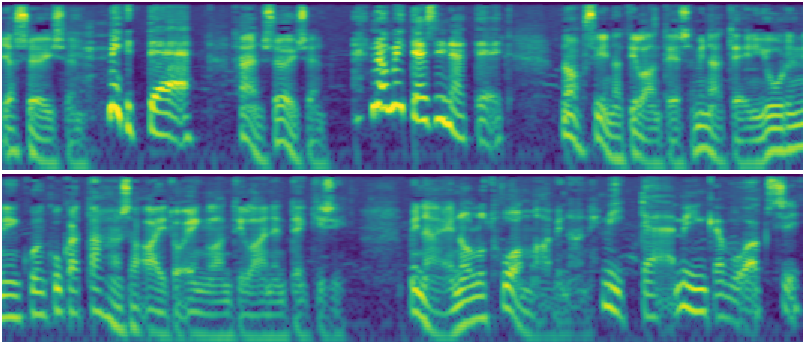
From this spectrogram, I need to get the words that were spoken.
ja söi sen. Mitä? Hän söi sen. No mitä sinä teit? No siinä tilanteessa minä tein juuri niin kuin kuka tahansa aito englantilainen tekisi. Minä en ollut huomaavinani. Mitä? Minkä vuoksi?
